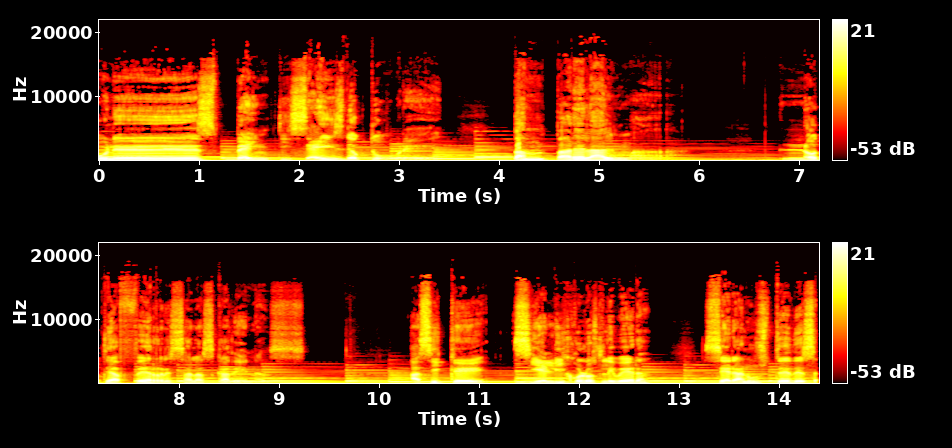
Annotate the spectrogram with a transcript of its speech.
Lunes 26 de octubre. Pan para el alma. No te aferres a las cadenas. Así que, si el Hijo los libera, serán ustedes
